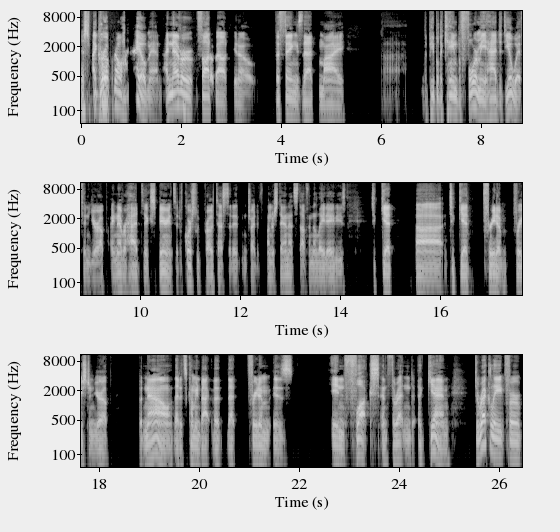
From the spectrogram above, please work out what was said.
Just I grew up in Ohio, man. I never thought about you know the things that my the people that came before me had to deal with in Europe. I never had to experience it. Of course, we protested it and tried to understand that stuff in the late '80s to get uh, to get freedom for Eastern Europe. But now that it's coming back, that that freedom is in flux and threatened again, directly for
